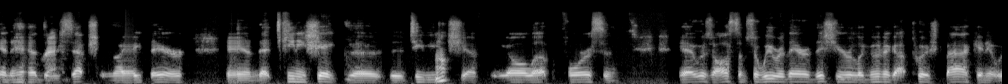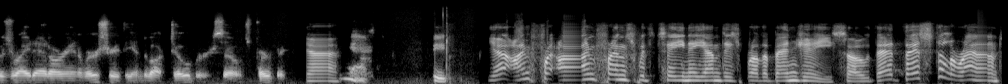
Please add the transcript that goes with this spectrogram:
and had the reception right there. And that Teeny Shake, the the TV Oh. chef, we all up for us, and yeah, it was awesome. So we were there this year. Laguna got pushed back, and it was right at our anniversary at the end of October. So it's perfect. Yeah. Yeah. Yeah, I'm fr- I'm friends with Teeny and his brother Benji, so they're they're still around.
